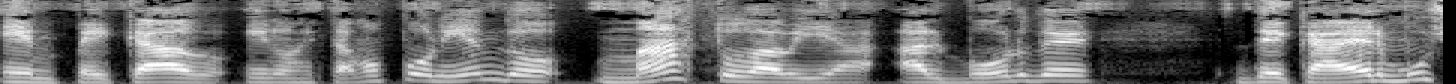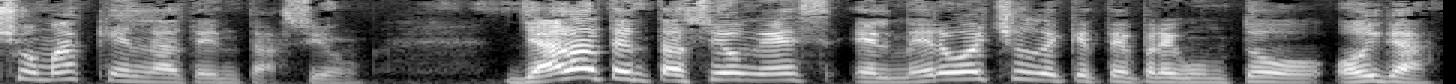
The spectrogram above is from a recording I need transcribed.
en pecado. Y nos estamos poniendo más todavía al borde de caer mucho más que en la tentación. Ya la tentación es el mero hecho de que te preguntó, oiga,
